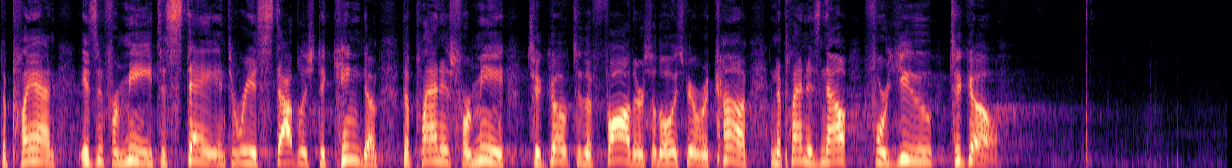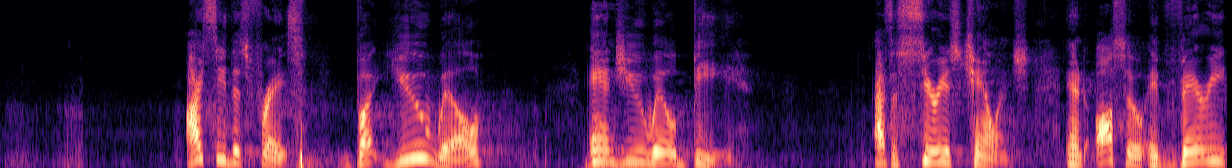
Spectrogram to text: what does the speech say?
The plan isn't for me to stay and to reestablish the kingdom. The plan is for me to go to the Father so the Holy Spirit would come. And the plan is now for you to go. I see this phrase, but you will and you will be, as a serious challenge and also a very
